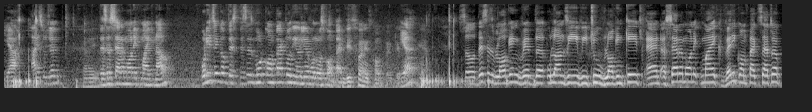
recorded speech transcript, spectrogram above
Yeah, hi Sujan. Hi. This is Saramonic mic now. What do you think of this? This is more compact or the earlier one was compact? This one is compact. Yeah? Yeah. So this is vlogging with the Ulanzi V2 vlogging cage and a Saramonic mic, very compact setup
